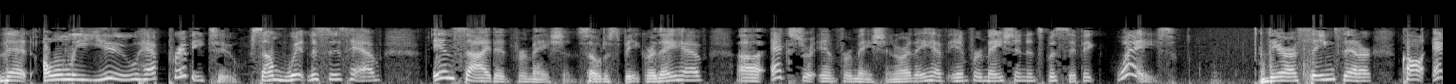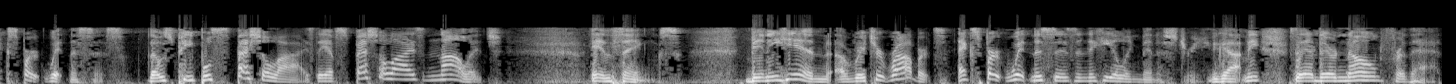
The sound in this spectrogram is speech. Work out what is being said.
that only you have privy to. Some witnesses have inside information, so to speak, or they have uh, extra information, or they have information in specific ways. There are things that are called expert witnesses. Those people specialize. They have specialized knowledge in things. Benny Hinn, uh, Richard Roberts, expert witnesses in the healing ministry. You got me? They're, they're known for that.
